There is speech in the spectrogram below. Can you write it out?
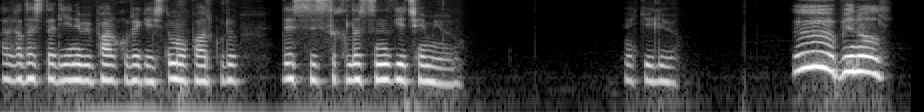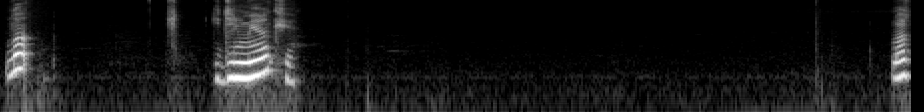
Arkadaşlar yeni bir parkura geçtim. O parkuru de siz sıkılırsınız geçemiyorum. Heh, geliyor. Hı, beni al. Lan. Gidilmiyor ki. Lan.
